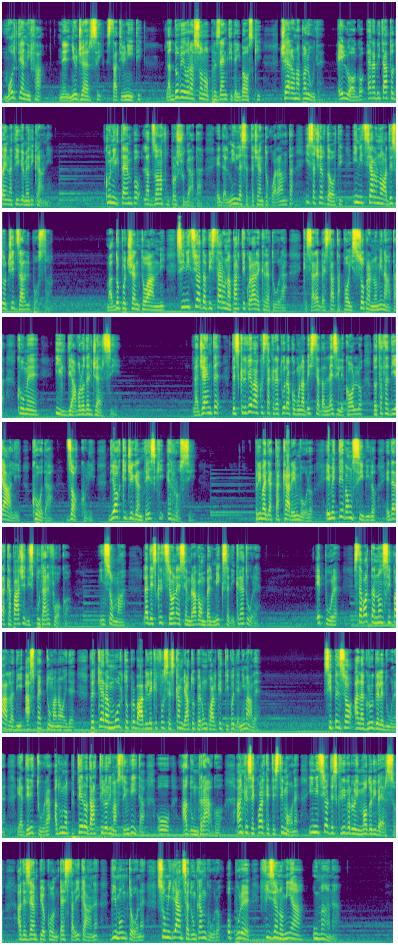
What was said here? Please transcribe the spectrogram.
Molti anni fa, nel New Jersey, Stati Uniti, laddove ora sono presenti dei boschi, c'era una palude e il luogo era abitato dai nativi americani. Con il tempo la zona fu prosciugata e dal 1740 i sacerdoti iniziarono ad esorcizzare il posto. Ma dopo cento anni si iniziò ad avvistare una particolare creatura che sarebbe stata poi soprannominata come il diavolo del Jersey. La gente descriveva questa creatura come una bestia dall'esile collo dotata di ali, coda, zoccoli, di occhi giganteschi e rossi. Prima di attaccare in volo, emetteva un sibilo ed era capace di sputare fuoco. Insomma, la descrizione sembrava un bel mix di creature. Eppure, stavolta non si parla di aspetto umanoide, perché era molto probabile che fosse scambiato per un qualche tipo di animale. Si pensò alla gru delle dune e addirittura ad uno pterodattilo rimasto in vita o ad un drago, anche se qualche testimone iniziò a descriverlo in modo diverso, ad esempio con testa di cane, di montone, somiglianze ad un canguro oppure fisionomia umana.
